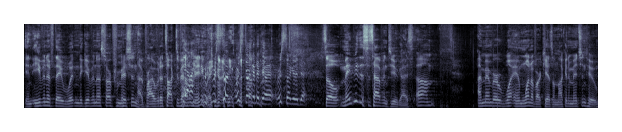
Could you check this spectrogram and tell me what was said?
and even if they wouldn't have given us our permission, I probably would have talked about yeah. them anyway. we're still, we're still going to do it. We're still going to do it. So maybe this has happened to you guys. Um, I remember one, and one of our kids, I'm not going to mention who,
